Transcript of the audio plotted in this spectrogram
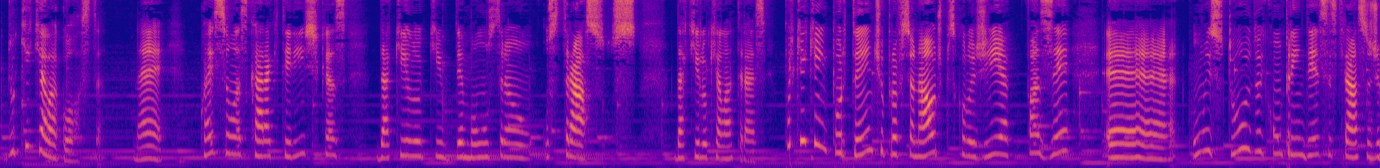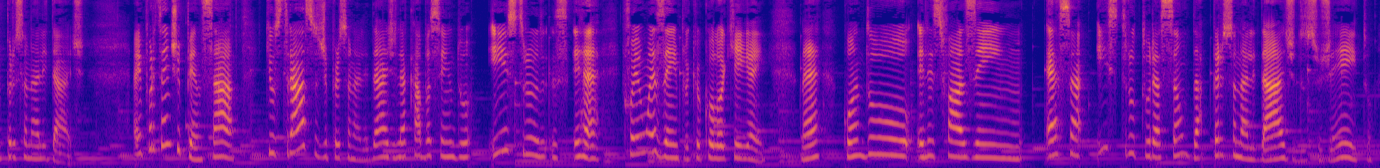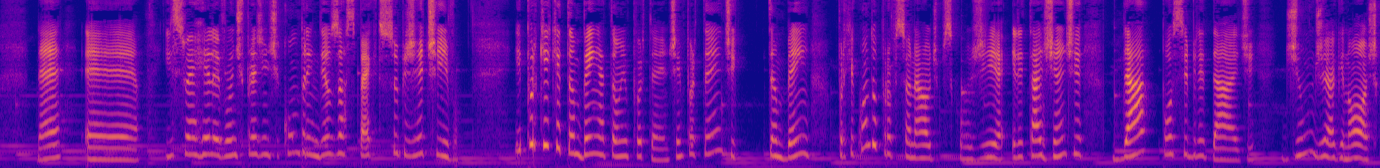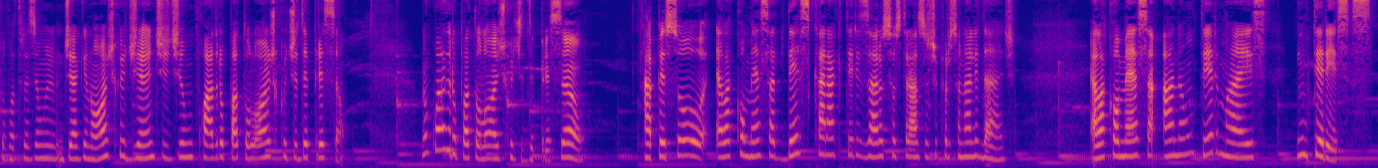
do que que ela gosta, né? Quais são as características daquilo que demonstram os traços daquilo que ela traz? Por que, que é importante o profissional de psicologia fazer é, um estudo e compreender esses traços de personalidade? É importante pensar que os traços de personalidade ele acaba sendo estru... É, foi um exemplo que eu coloquei aí, né? Quando eles fazem essa estruturação da personalidade do sujeito, né? É, isso é relevante para a gente compreender os aspectos subjetivos. E por que, que também é tão importante? É importante também porque quando o profissional de psicologia ele está diante da possibilidade de um diagnóstico, vou trazer um diagnóstico diante de um quadro patológico de depressão. No quadro patológico de depressão, a pessoa ela começa a descaracterizar os seus traços de personalidade. Ela começa a não ter mais interesses.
